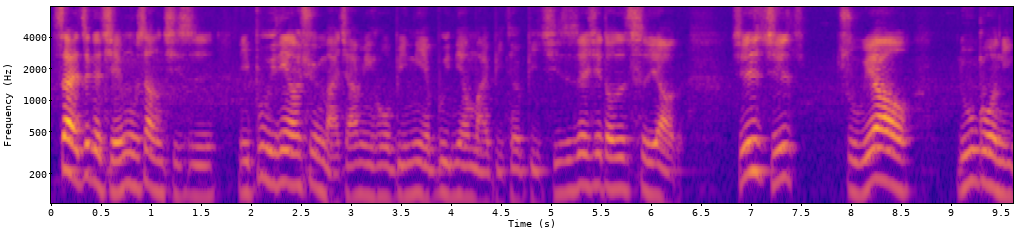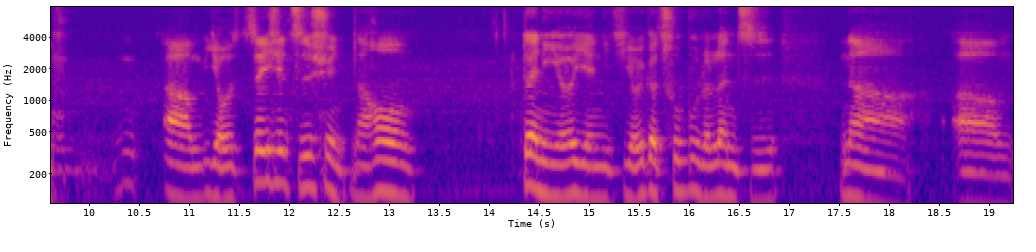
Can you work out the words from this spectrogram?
在这个节目上，其实你不一定要去买加密货币，你也不一定要买比特币，其实这些都是次要的。其实，其实主要，如果你嗯有这一些资讯，然后对你而言，你有一个初步的认知，那嗯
